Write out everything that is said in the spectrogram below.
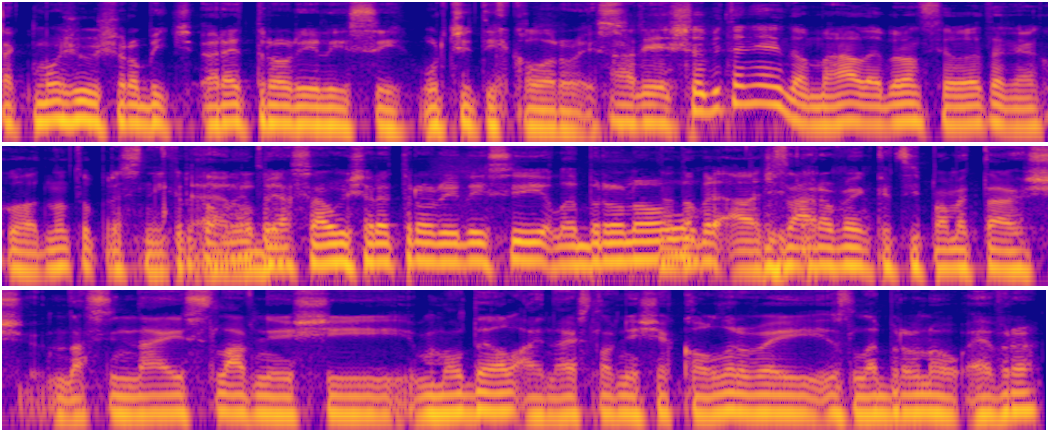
tak môžu už robiť retro releasy určitých colorways. A riešil by to niekto? Má Lebron si nejakú hodnotu pre sneaker e, Robia sa už retro releasy Lebronov. No, dobre, ale Zároveň, keď si pamätáš asi najslavnejší model, aj najslavnejšia colorway z Lebronov ever,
